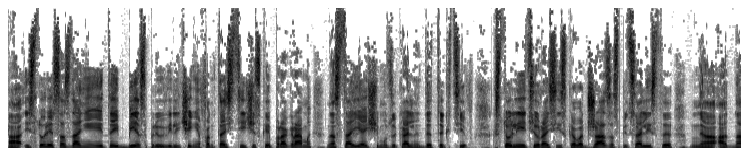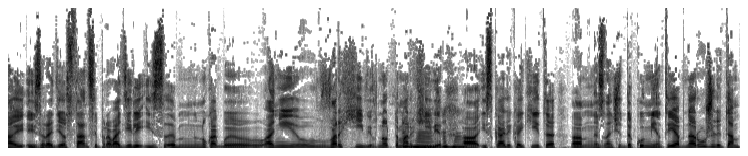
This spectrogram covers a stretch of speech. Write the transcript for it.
А, история создания этой без преувеличения фантастической программы настоящий музыкальный детектив. К столетию российского джаза специалисты а, одной из радиостанций проводили из, эм, ну как бы, они в архиве, в нотном архиве а, искали какие-то, ам, значит, документы и обнаружили там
